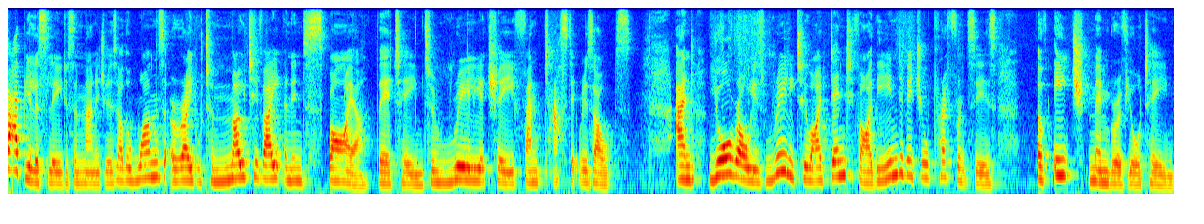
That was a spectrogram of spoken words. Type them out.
fabulous leaders and managers are the ones that are able to motivate and inspire their team to really achieve fantastic results. And your role is really to identify the individual preferences of each member of your team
